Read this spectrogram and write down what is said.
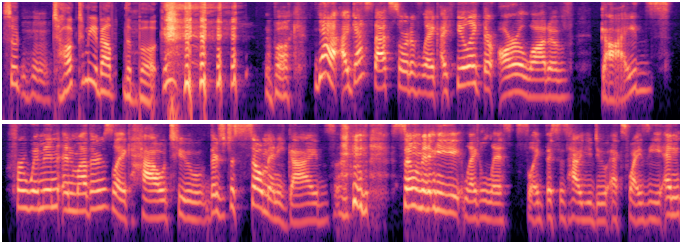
So, mm-hmm. talk to me about the book. the book. Yeah, I guess that's sort of like, I feel like there are a lot of guides for women and mothers like how to there's just so many guides so many like lists like this is how you do xyz and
